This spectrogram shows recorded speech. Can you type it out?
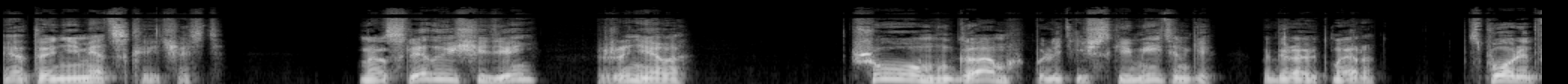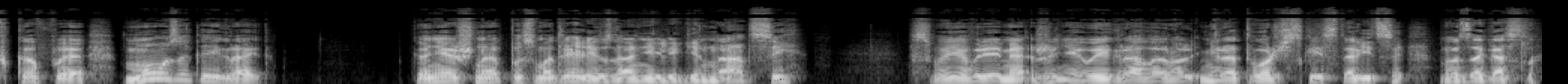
Это немецкая часть. На следующий день — Женева. Шум, гам, политические митинги, выбирают мэра, спорят в кафе, музыка играет. Конечно, посмотрели здание Лиги наций. В свое время Женева играла роль миротворческой столицы, но загасла.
